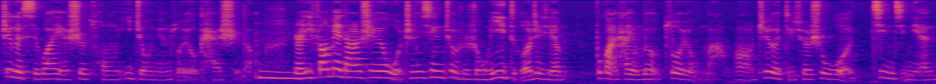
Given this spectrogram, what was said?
这个习惯也是从一九年左右开始的。嗯，然后一方面当然是因为我真心就是容易得这些，不管它有没有作用嘛，啊，这个的确是我近几年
